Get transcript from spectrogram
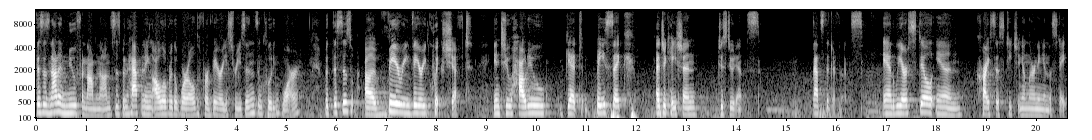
This is not a new phenomenon. This has been happening all over the world for various reasons, including war. But this is a very, very quick shift into how to get basic education to students. That's the difference. And we are still in crisis teaching and learning in the state.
